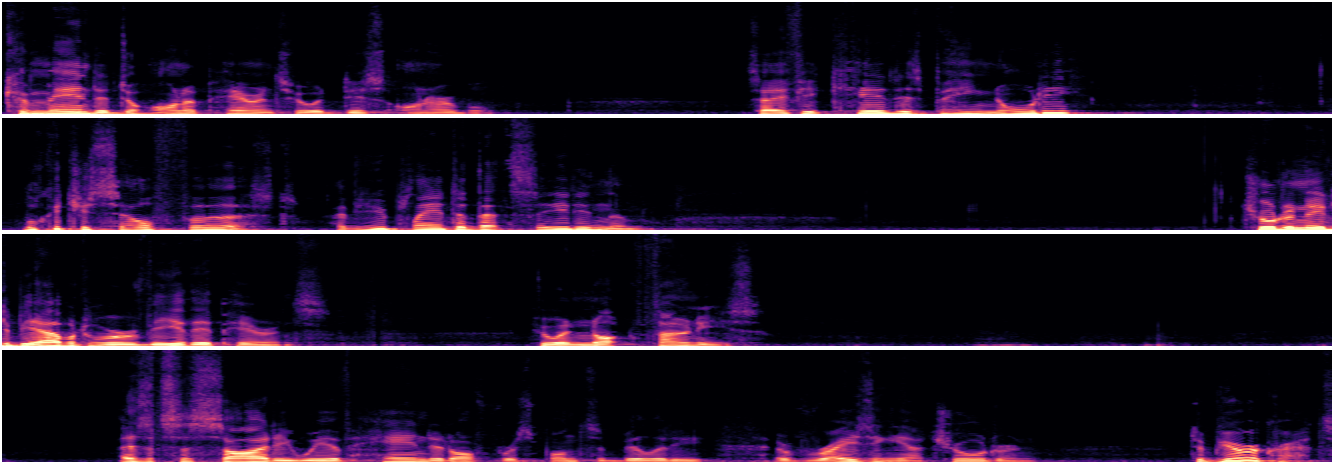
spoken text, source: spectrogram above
commanded to honor parents who are dishonorable. So if your kid is being naughty, look at yourself first. Have you planted that seed in them? Children need to be able to revere their parents who are not phonies. As a society, we have handed off responsibility of raising our children to bureaucrats.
